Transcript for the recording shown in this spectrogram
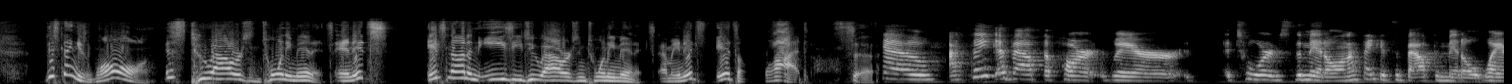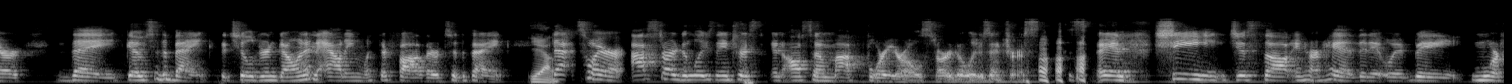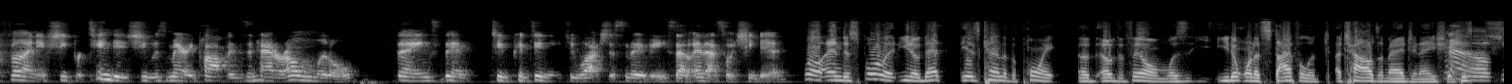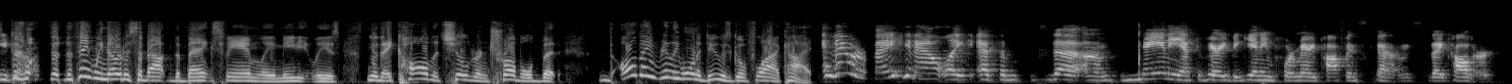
This thing is long. It's two hours and twenty minutes, and it's it's not an easy two hours and twenty minutes. I mean, it's it's a lot. So, No, I think about the part where towards the middle, and I think it's about the middle where they go to the bank. The children go on an outing with their father to the bank. yeah. That's where I started to lose interest, and also my four year old started to lose interest. and she just thought in her head that it would be more fun if she pretended she was Mary Poppins and had her own little things than to continue to watch this movie. So, and that's what she did. Well, and to spoil it, you know, that is kind of the point of, of the film was you don't want to stifle a, a child's imagination. 'Cause- No, you Because the, the thing we notice about the Banks family immediately is, you know, they call the children troubled, but all they really want to do is go fly a kite. And they were making out like at the the um, nanny at the very beginning before Mary Poppins comes. They called her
